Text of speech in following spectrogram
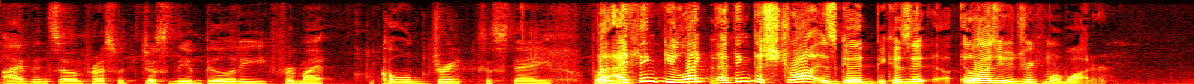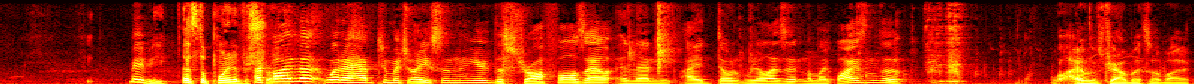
I've been so impressed with just the ability for my cold drink to stay. But I think you like. I think the straw is good because it it allows you to drink more water. maybe That's the point of a straw. I find that when I have too much ice in here, the straw falls out, and then I don't realize it, and I'm like, why isn't the? Well, I almost drowned myself on it.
